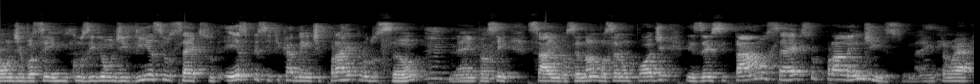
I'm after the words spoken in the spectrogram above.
onde você, inclusive, onde via-se o sexo especificamente para reprodução, Uhum. né? Então assim, sai, você não, você não pode exercitar o sexo para além disso, né? Sim. Então é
